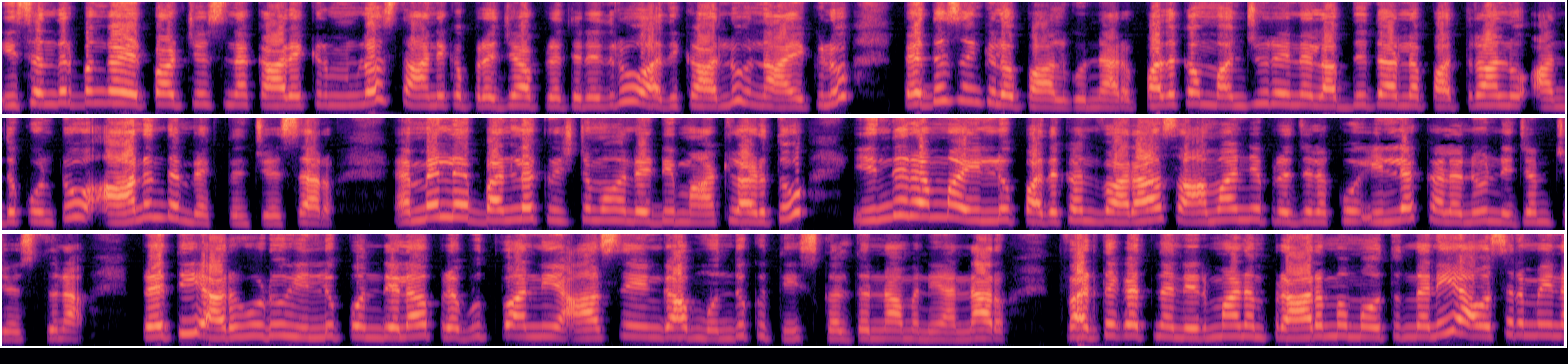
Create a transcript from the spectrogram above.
ఈ సందర్భంగా ఏర్పాటు చేసిన కార్యక్రమంలో స్థానిక ప్రజా ప్రతినిధులు అధికారులు నాయకులు పెద్ద సంఖ్యలో పాల్గొన్నారు. పథకం మంజూరైన లబ్ధిదారుల పత్రాలను అందుకుంటూ ఆనందం వ్యక్తం చేశారు. ఎమ్మెల్యే బండ్ల కృష్ణమోహన్ రెడ్డి మాట్లాడుతూ ఇందిరమ్మ ఇల్లు పథకం ద్వారా సామాన్య ప్రజలకు ఇళ్ళ కలను నిజం చేస్తున్నా. ప్రతి అర్హుడు ఇల్లు పొందేలా ప్రభుత్వాన్ని ఆశయంగా ముందుకు తీసుకెళ్తున్నామని అన్నారు. త్వరితగతిన నిర్మాణం ప్రారంభమవుతుందని అవసరమైన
